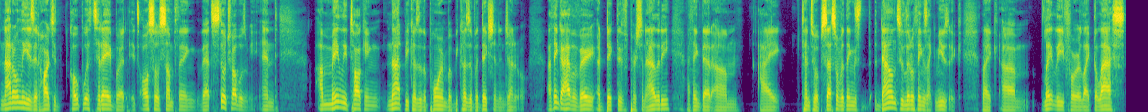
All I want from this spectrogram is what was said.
not only is it hard to cope with today, but it's also something that still troubles me. And I'm mainly talking not because of the porn, but because of addiction in general. I think I have a very addictive personality. I think that um, I tend to obsess over things down to little things like music. Like, um, lately for like the last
